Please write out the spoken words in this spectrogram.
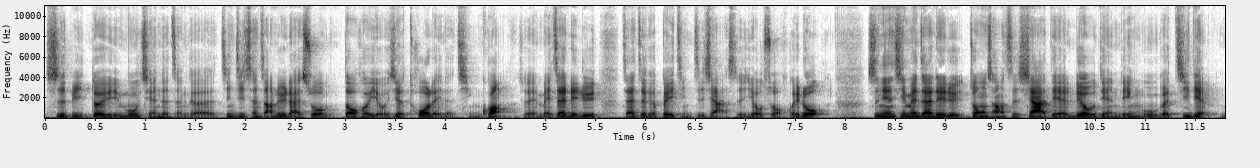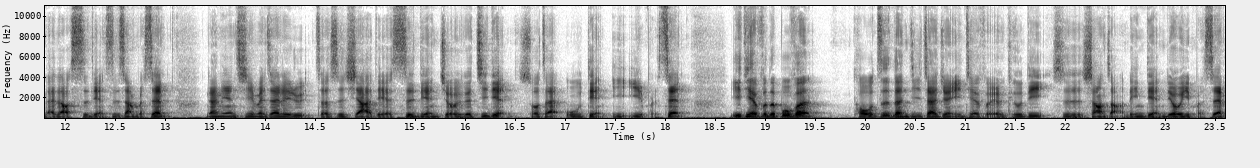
势必对于目前的整个经济成长率来说，都会有一些拖累的情况。所以美债利率在这个背景之下是有所回落。十年期美债利率中场是下跌六点零五个基点，来到四点四三 percent。两年期美债利率则是下跌四点九一个基点，收在五点一一 percent。ETF 的部分，投资等级债券 ETF LQD 是上涨零点六一 percent，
